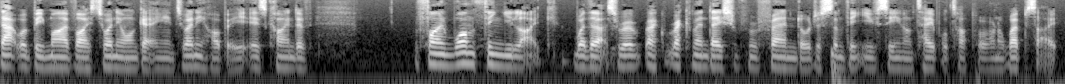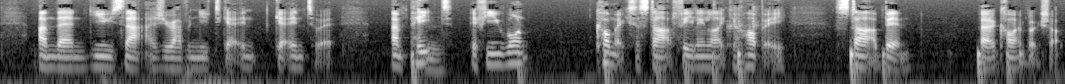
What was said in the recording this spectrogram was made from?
that would be my advice to anyone getting into any hobby is kind of find one thing you like, whether that's a re- recommendation from a friend or just something you've seen on tabletop or on a website, and then use that as your avenue to get in, get into it. And Pete, if you want comics to start feeling like your hobby, start a bin at a comic book shop.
